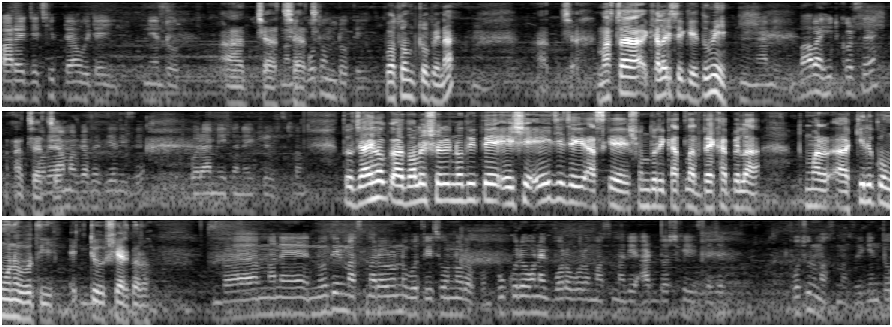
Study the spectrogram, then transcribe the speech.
পাড়ের যে ছিপটা ওইটাই নিয়ে দৌড়। আচ্ছা আচ্ছা মানে আচ্ছা। প্রথম টোপে প্রথম টোপে না। আচ্ছা। মাছটা খেলাইছে কে? তুমি? আমি। বাবা হিট করছে আচ্ছা আচ্ছা। আমার কাছে দিয়ে দিছে পরে আমি এখানে খেলছিলাম। তো যাই হোক দলেশ্বরী নদীতে এসে এই যে যে আজকে সুন্দরী কাতলার দেখা পেলা তোমার কীরকম অনুভূতি? একটু শেয়ার করো। মানে নদীর মাছ মারার অনুভূতি অন্যরকম। পুকুরে অনেক বড় বড় মাছ মারি আট দশ কেজি সাইজের প্রচুর মাছ মারছে কিন্তু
